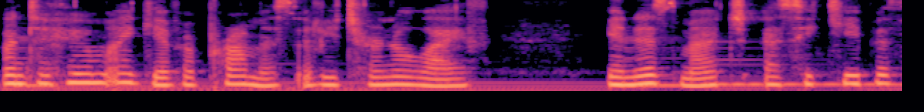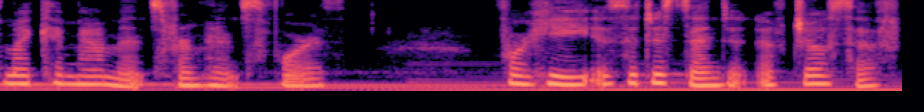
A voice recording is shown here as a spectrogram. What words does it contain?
unto whom I give a promise of eternal life, inasmuch as he keepeth my commandments from henceforth. For he is a descendant of Joseph,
